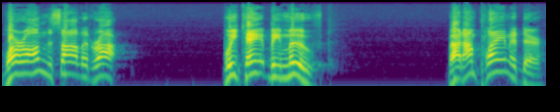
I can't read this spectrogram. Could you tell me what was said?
We're on the solid rock. We can't be moved. Right? I'm planted there.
